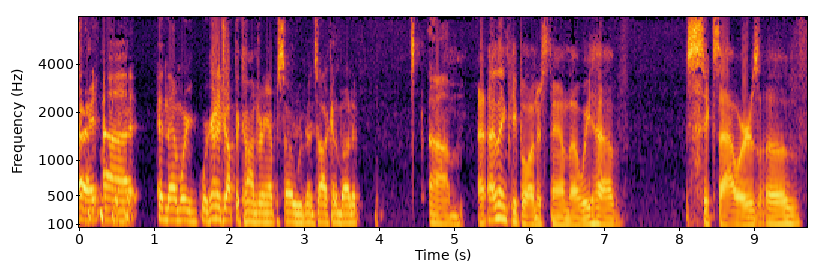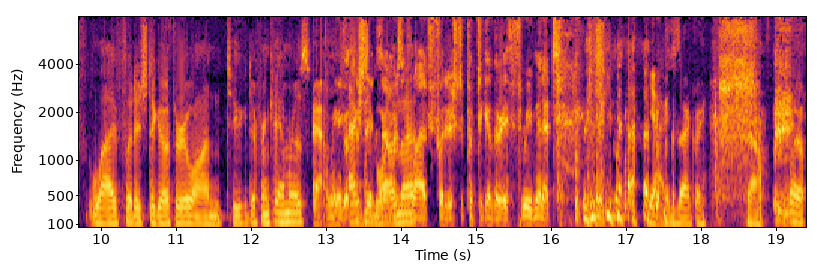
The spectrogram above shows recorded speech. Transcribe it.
All right. Uh, and then we're, we're going to drop the Conjuring episode. We've been talking about it. Um, I, I think people understand, though. We have six hours of live footage to go through on two different cameras. Yeah, we're go actually six hours of live footage to put together a three minute. yeah, exactly. So we'll,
